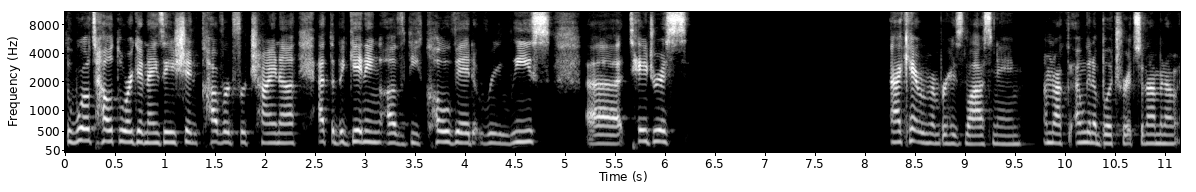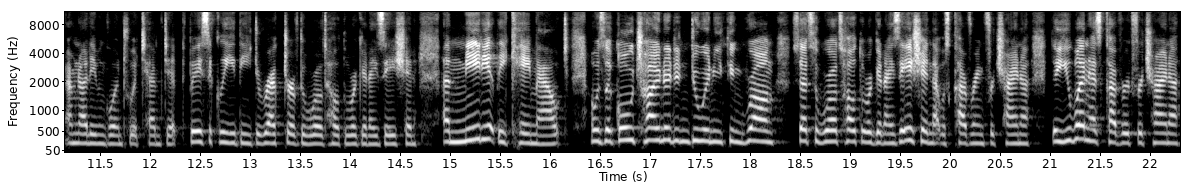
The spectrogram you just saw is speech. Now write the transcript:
the World Health Organization covered for China at the beginning of the COVID release. Uh, Tedros I can't remember his last name. I'm not. I'm going to butcher it, so I'm. Gonna, I'm not even going to attempt it. Basically, the director of the World Health Organization immediately came out and was like, "Oh, China didn't do anything wrong." So that's the World Health Organization that was covering for China. The UN has covered for China,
